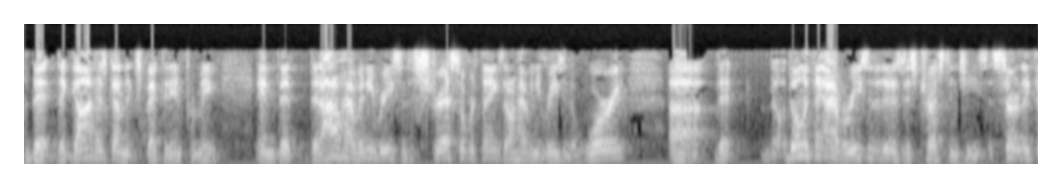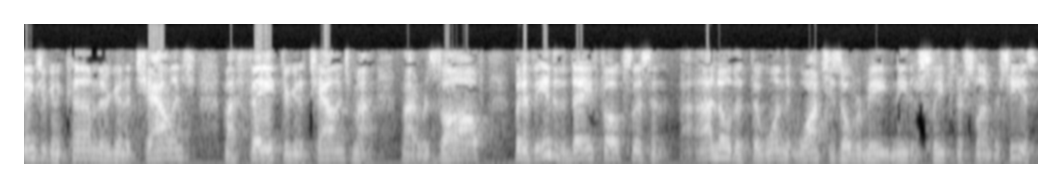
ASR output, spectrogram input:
that, that God has got an expected end for me. And that, that I don't have any reason to stress over things. I don't have any reason to worry. Uh, that the, only thing I have a reason to do is just trust in Jesus. Certainly things are going to come They're going to challenge my faith. They're going to challenge my, my resolve. But at the end of the day, folks, listen, I know that the one that watches over me neither sleeps nor slumbers. He is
